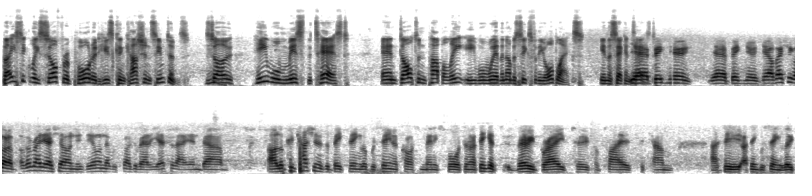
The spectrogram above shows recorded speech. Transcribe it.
basically self reported his concussion symptoms? Mm. So he will miss the test, and Dalton Papali'i will wear the number six for the All Blacks in the second yeah, test. Yeah, big news. Yeah, big news. Yeah, I've actually got a, I've got a radio show in New Zealand that we spoke about it yesterday, and um, uh, look, concussion is a big thing. Look, we've seen across many sports, and I think it's very brave too for players to come. I see. I think we're seeing Luke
